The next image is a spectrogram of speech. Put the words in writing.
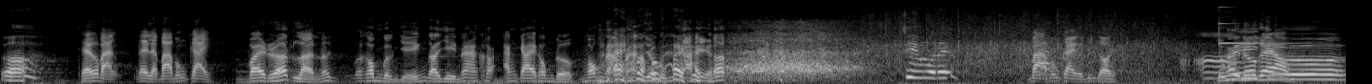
Ờ theo các bạn đây là ba món cay. Virus là nó, nó không cần diễn Tại vì nó ăn ăn cay không được. Món nào nó ăn vô cũng cay hết. Chịu luôn đi ba món cay của chúng tôi. Ờ, Đúng cái nước hay không? chưa?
